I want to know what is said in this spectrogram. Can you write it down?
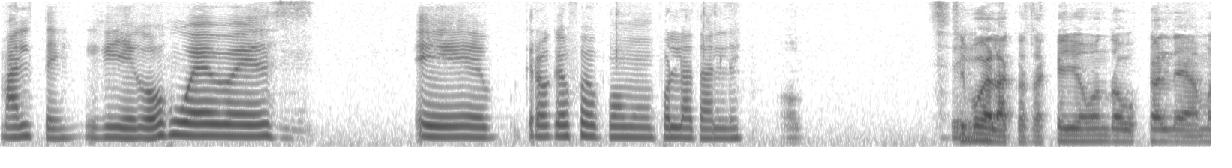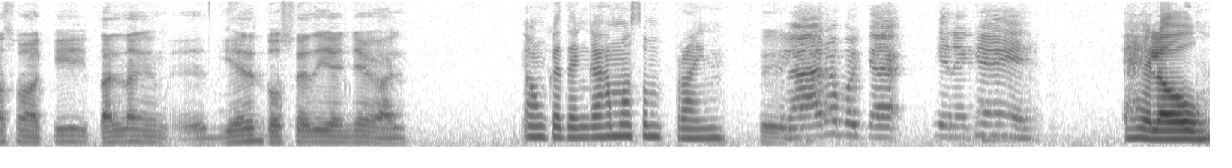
Martes. Y que llegó jueves, eh, creo que fue como por la tarde. Sí. Sí, porque las cosas que yo mando a buscar de Amazon aquí tardan eh, 10, 12 días en llegar. Aunque tengas Amazon Prime. Sí. Claro, porque tiene que. Hello,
